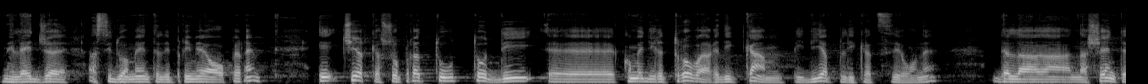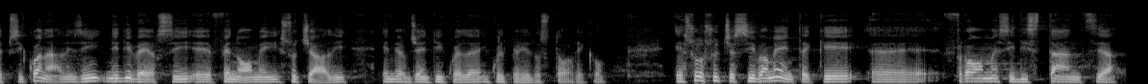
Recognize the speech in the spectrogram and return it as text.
ne legge assiduamente le prime opere e cerca soprattutto di eh, dire, trovare dei campi di applicazione della nascente psicoanalisi nei diversi eh, fenomeni sociali emergenti in quel, in quel, periodo storico. È solo successivamente che eh, Fromm si distanzia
